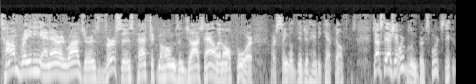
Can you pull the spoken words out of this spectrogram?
Tom Brady and Aaron Rodgers versus Patrick Mahomes and Josh Allen, all four are single digit handicap golfers. John Stashower Bloomberg Sports, Nathan.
